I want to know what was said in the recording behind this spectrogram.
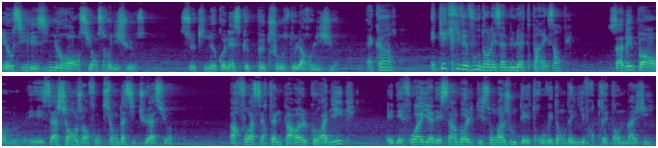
et aussi les ignorants en sciences religieuses, ceux qui ne connaissent que peu de choses de la religion. D'accord Et qu'écrivez-vous dans les amulettes, par exemple? Ça dépend, et ça change en fonction de la situation. Parfois certaines paroles coraniques, et des fois il y a des symboles qui sont rajoutés, trouvés dans des livres traitant de magie.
